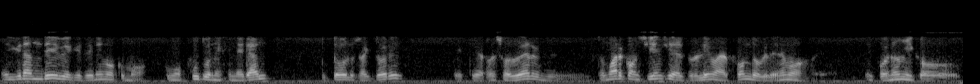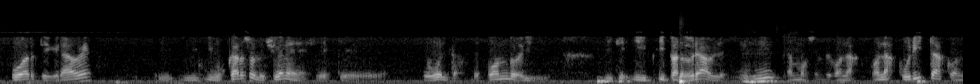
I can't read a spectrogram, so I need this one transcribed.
el gran debe que tenemos como, como fútbol en general, de todos los actores, este, resolver, tomar conciencia del problema del fondo que tenemos eh, económico fuerte y grave y, buscar soluciones este, de vuelta, de fondo y, y, perdurables. Estamos siempre con las, con las curitas, con,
